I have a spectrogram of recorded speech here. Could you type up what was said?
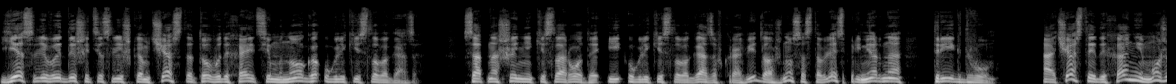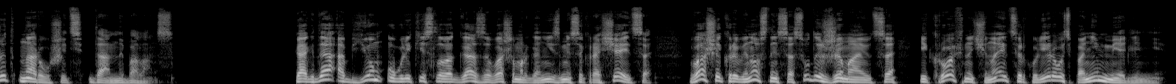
Если вы дышите слишком часто, то выдыхаете много углекислого газа. Соотношение кислорода и углекислого газа в крови должно составлять примерно 3 к 2, а частое дыхание может нарушить данный баланс. Когда объем углекислого газа в вашем организме сокращается, ваши кровеносные сосуды сжимаются, и кровь начинает циркулировать по ним медленнее.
